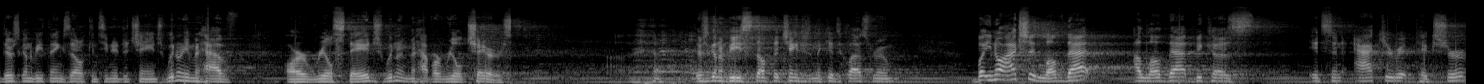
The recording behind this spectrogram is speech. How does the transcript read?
there's going to be things that will continue to change. We don't even have our real stage, we don't even have our real chairs. Uh, there's going to be stuff that changes in the kids' classroom. But you know, I actually love that. I love that because it's an accurate picture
